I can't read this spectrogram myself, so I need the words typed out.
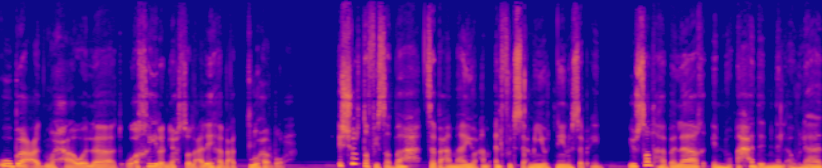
وبعد محاولات وأخيرا يحصل عليها بعد طلوع الروح. الشرطة في صباح 7 مايو عام 1972 يوصلها بلاغ إنه أحد من الأولاد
